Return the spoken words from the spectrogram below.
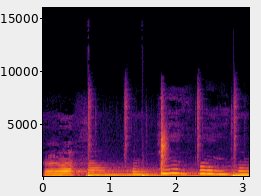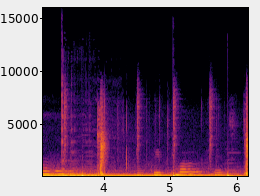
Girl, I thought that you were perfect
